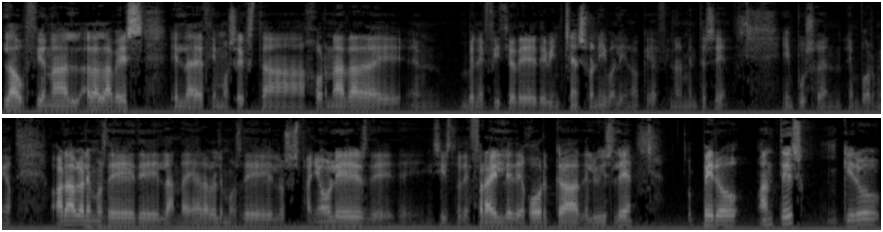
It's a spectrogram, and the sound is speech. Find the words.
la opción al, al Alavés en la decimosexta jornada en beneficio de, Vincenzo Nibali, ¿no? que finalmente se impuso en, en Bormio. Ahora hablaremos de, de Landa, ¿eh? ahora hablaremos de los españoles, de, insisto, de Fraile, de Gorka, de Luisle, pero antes quiero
